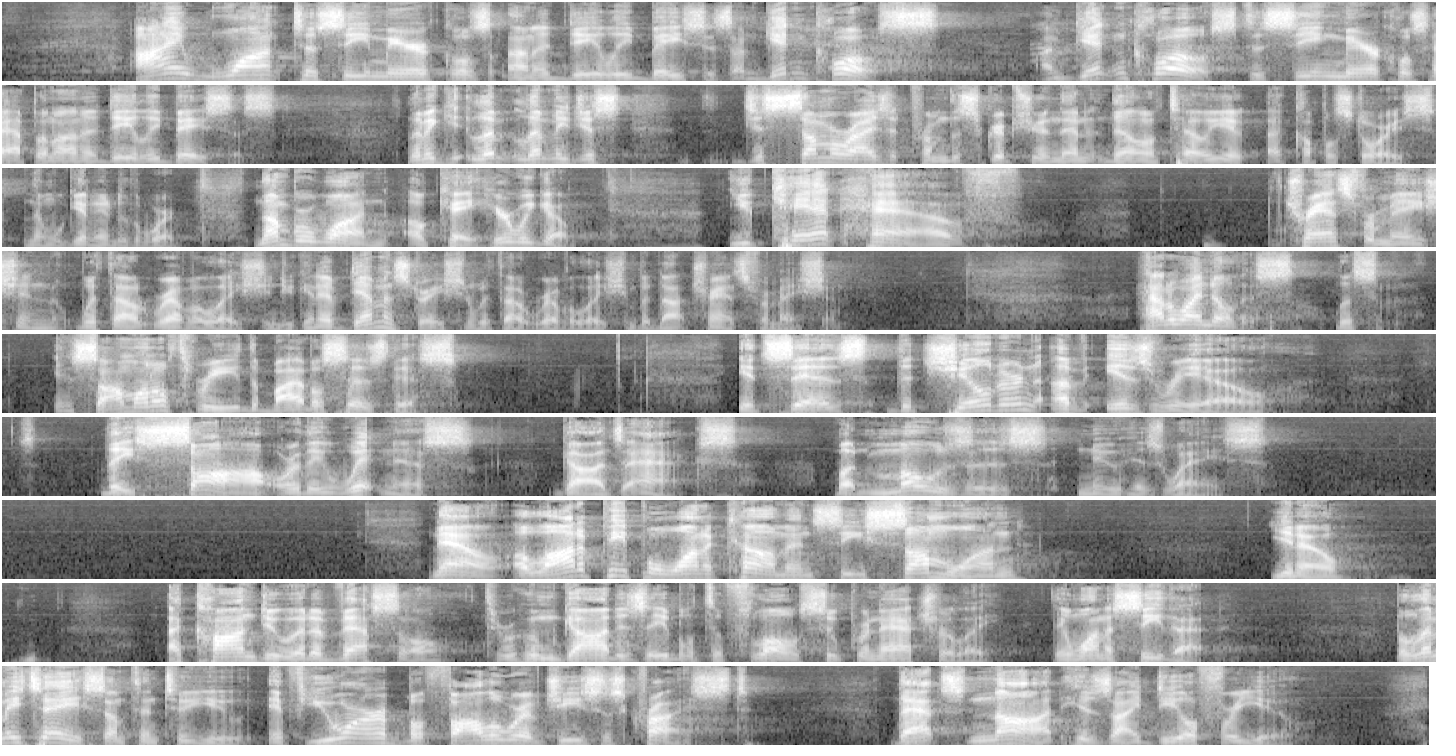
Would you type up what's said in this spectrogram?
I want to see miracles on a daily basis. I'm getting close. I'm getting close to seeing miracles happen on a daily basis. Let me, let, let me just, just summarize it from the scripture and then, then I'll tell you a couple stories and then we'll get into the word. Number one, okay, here we go. You can't have transformation without revelation. You can have demonstration without revelation, but not transformation. How do I know this? Listen, in Psalm 103, the Bible says this it says, The children of Israel, they saw or they witnessed God's acts, but Moses knew his ways. Now, a lot of people want to come and see someone, you know, a conduit, a vessel through whom God is able to flow supernaturally. They want to see that. But let me tell you something to you. If you are a follower of Jesus Christ, that's not his ideal for you.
